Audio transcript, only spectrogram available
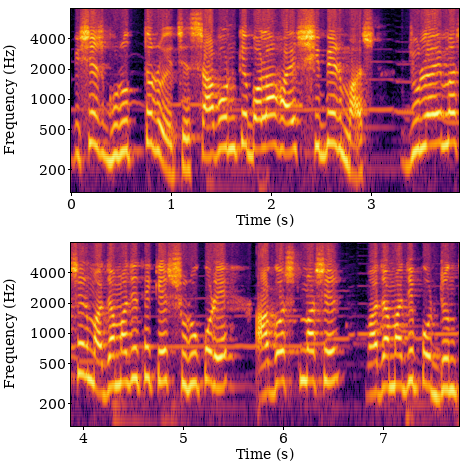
বিশেষ গুরুত্ব রয়েছে। শ্রাবণকে বলা হয় শিবের মাস। জুলাই মাসের মাঝামাঝি থেকে শুরু করে আগস্ট মাসের মাঝামাঝি পর্যন্ত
